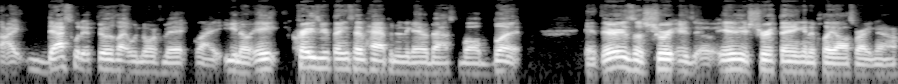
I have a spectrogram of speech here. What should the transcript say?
Like that's what it feels like with North Mac. Like you know, it, crazier things have happened in the game of basketball, but if there is a sure, is it is a sure thing in the playoffs right now,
